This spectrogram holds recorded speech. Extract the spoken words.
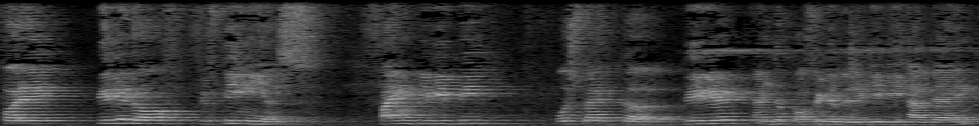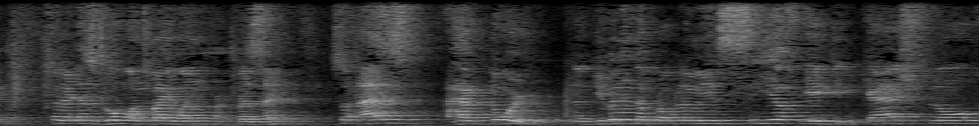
for a period of 15 years find PBP post-back uh, period and the profitability we have therein. So let us go one by one present. So as I have told the given in the problem is CFAT cash flow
